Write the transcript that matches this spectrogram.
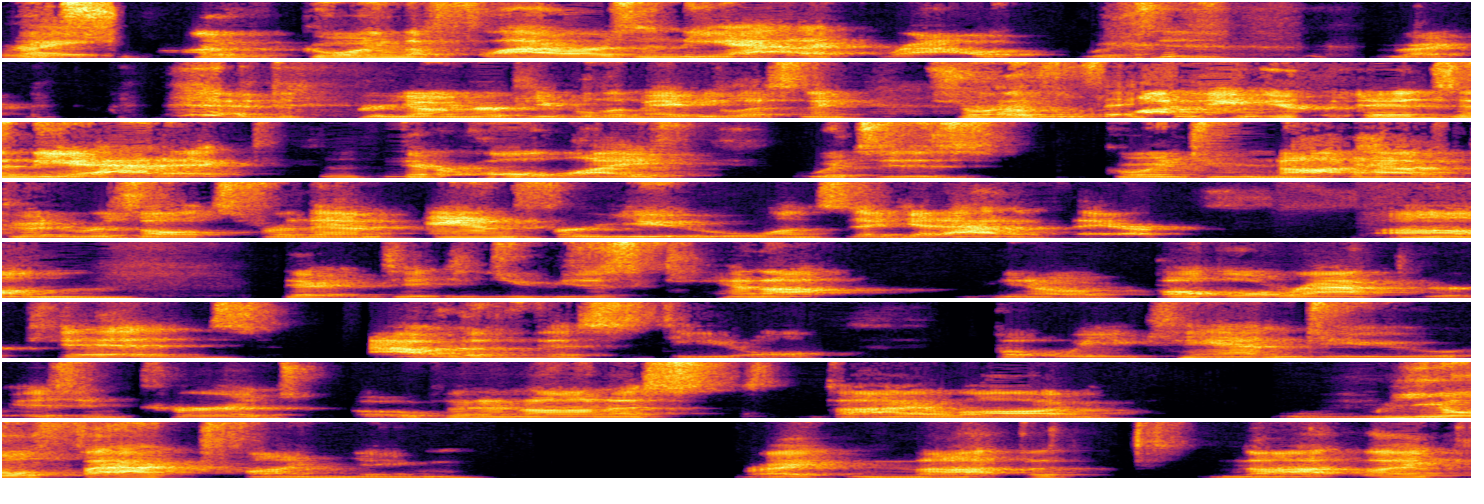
right. sort of going the flowers in the attic route which is right and for younger people that may be listening, sort of locking your kids in the attic Mm-hmm. their whole life, which is going to not have good results for them and for you once they get out of there. Um, there, did you just cannot, you know, bubble wrap your kids out of this deal. But what you can do is encourage open and honest dialogue, real fact finding, right? Not the, not like,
